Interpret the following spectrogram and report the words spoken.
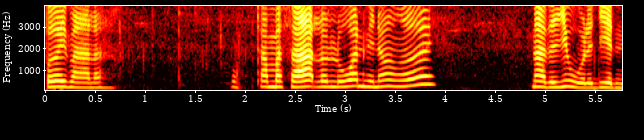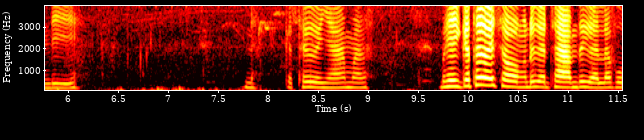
เป้ยมาแล้วธรรมศาตร์ล้วนๆพี่น้องเอ้ยน่าจะอยู่ได้เย็นดี กระเทยย่างมาบ่เห็นกระเทยสองเดือนชามเดือนแล้วพู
